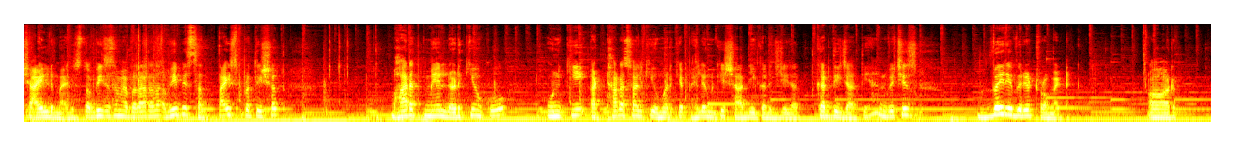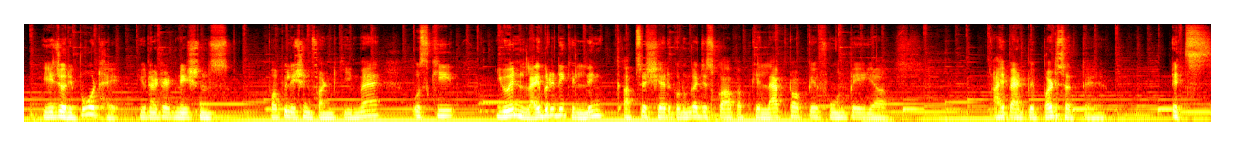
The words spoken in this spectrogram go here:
चाइल्ड मैरिज तो अभी जैसे मैं बता रहा था, अभी भी सत्ताईस प्रतिशत भारत में लड़कियों को उनकी 18 साल की उम्र के पहले उनकी शादी कर दी कर दी जाती है which is very very traumatic और ये जो रिपोर्ट है यूनाइटेड नेशंस पॉपुलेशन फंड की, मैं उसकी यूएन लाइब्रेरी की लिंक आपसे शेयर करूँगा, जिसको आप आपके लैपटॉप पे फ़ोन पे या आईपैड पे पढ़ सकते हैं। It's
